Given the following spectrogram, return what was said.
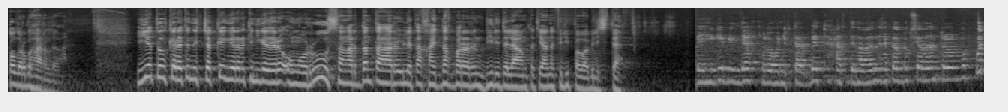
толор бахарлыга. Ия тыл керетин итчакка эңерер кинигелери оңору саңардан тахары үлета хайдах барарын бири делегам Татьяна Филиппова билисте. Беһиге билдер хологониктар бит хаттыналарын турар буппут.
